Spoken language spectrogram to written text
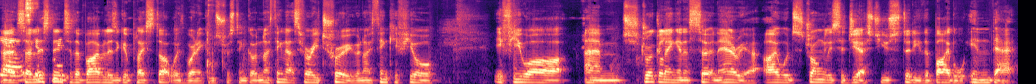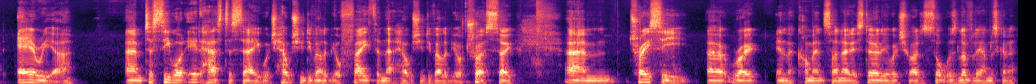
Yeah, uh, so listening point. to the Bible is a good place to start with when it comes to trusting God, and I think that's very true. And I think if you're if you are um, struggling in a certain area, I would strongly suggest you study the Bible in that area um, to see what it has to say, which helps you develop your faith and that helps you develop your trust. So, um, Tracy uh, wrote in the comments I noticed earlier, which I just thought was lovely. I'm just going to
